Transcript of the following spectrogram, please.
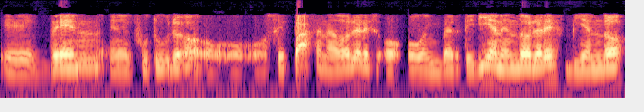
eh, ven en el futuro o, se pasan a dólares o, invertirían en dólares viendo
